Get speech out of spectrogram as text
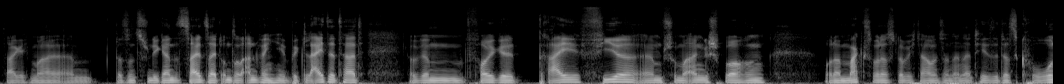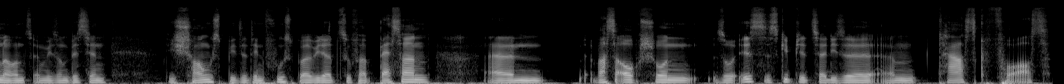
sage ich mal, ähm, das uns schon die ganze Zeit seit unseren Anfängen hier begleitet hat. Ich glaube, wir haben Folge 3, 4 ähm, schon mal angesprochen. Oder Max war das, glaube ich, damals an einer These, dass Corona uns irgendwie so ein bisschen die Chance bietet, den Fußball wieder zu verbessern. Ähm, was auch schon so ist, es gibt jetzt ja diese ähm, Task Force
